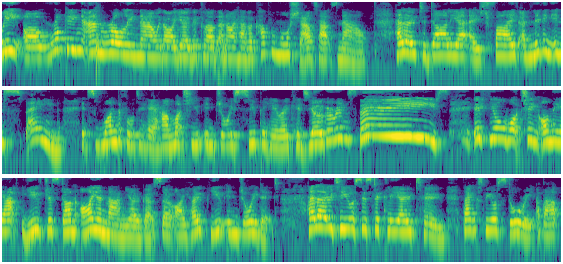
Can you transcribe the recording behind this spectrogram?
We are rocking and rolling now with our yoga club and I have a couple more shout outs now. Hello to Dahlia, aged five and living in Spain. It's wonderful to hear how much you enjoy superhero kids yoga in space. If you're watching on the app, you've just done Iron Man yoga, so I hope you enjoyed it. Hello to your sister Cleo too. Thanks for your story about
